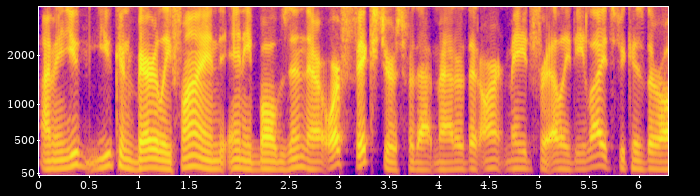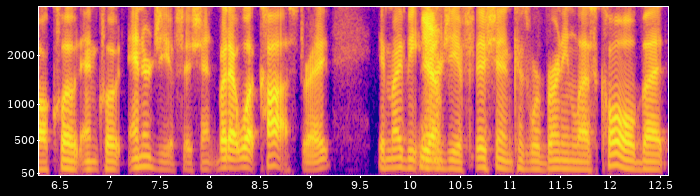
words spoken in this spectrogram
I mean, you you can barely find any bulbs in there or fixtures for that matter that aren't made for LED lights because they're all quote unquote energy efficient. But at what cost, right? It might be yeah. energy efficient because we're burning less coal, but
